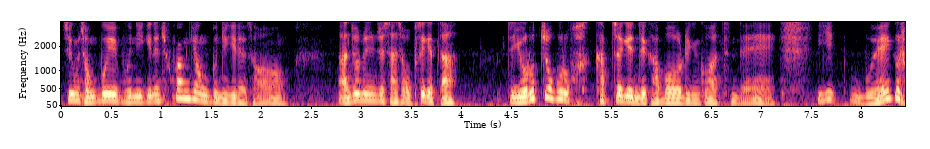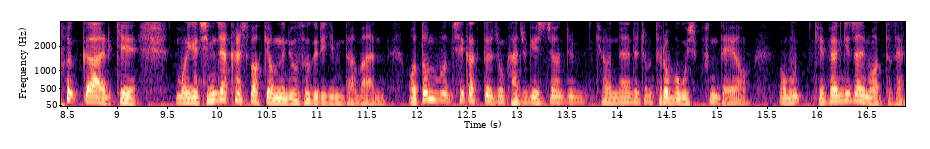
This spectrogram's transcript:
지금 정부의 분위기는 초강경 분위기라서 안전운임제 자체 없애겠다. 이제 요런 쪽으로 확 갑자기 이제 가버린 것 같은데 이게 왜 그럴까 이렇게 뭐 이게 짐작할 수밖에 없는 요소들이깁니다만 어떤 분 시각들을 좀 가지고 계시죠? 좀 견해를 좀 들어보고 싶은데요. 어, 뭐, 개편 기자님 어떠세요?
